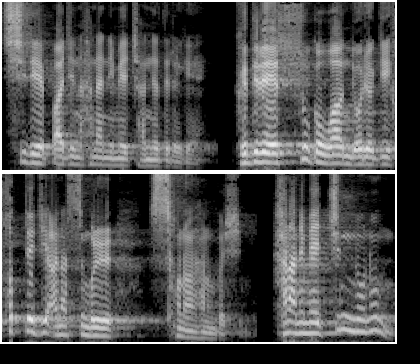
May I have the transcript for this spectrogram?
시리에 빠진 하나님의 자녀들에게 그들의 수고와 노력이 헛되지 않았음을 선언하는 것입니다. 하나님의 진노는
